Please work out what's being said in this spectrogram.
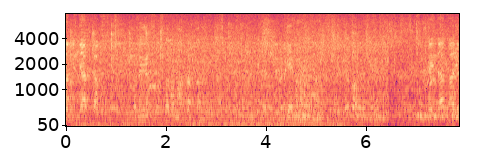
ఆరోగ్యం జాగ్రత్త కాపాడు. చూస్తాను మాట్లాడతాను కాదు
